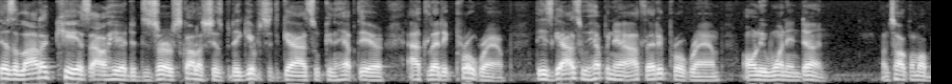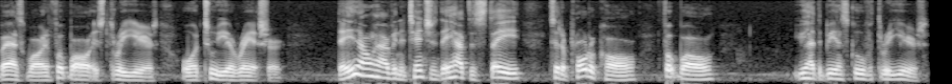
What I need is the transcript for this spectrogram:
There's a lot of kids out here that deserve scholarships, but they give it to the guys who can help their athletic program. These guys who help in their athletic program only one and done. I'm talking about basketball. And football is three years or a two year red shirt. They don't have any intentions. They have to stay to the protocol. Football, you have to be in school for three years.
